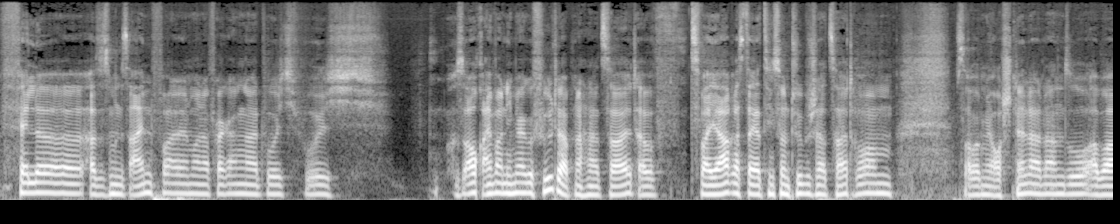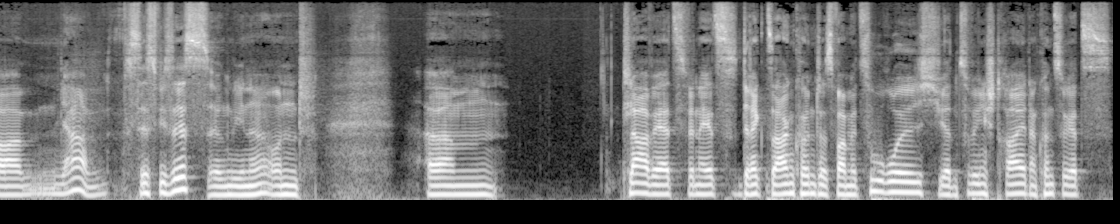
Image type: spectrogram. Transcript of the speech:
Fälle, also zumindest einen Fall in meiner Vergangenheit, wo ich, wo ich es auch einfach nicht mehr gefühlt habe nach einer Zeit. Aber zwei Jahre ist da jetzt nicht so ein typischer Zeitraum. Ist aber mir auch schneller dann so. Aber ja, es ist wie es ist irgendwie, ne? Und ähm, klar, wer jetzt, wenn er jetzt direkt sagen könnte, es war mir zu ruhig, wir hatten zu wenig Streit, dann könntest du jetzt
